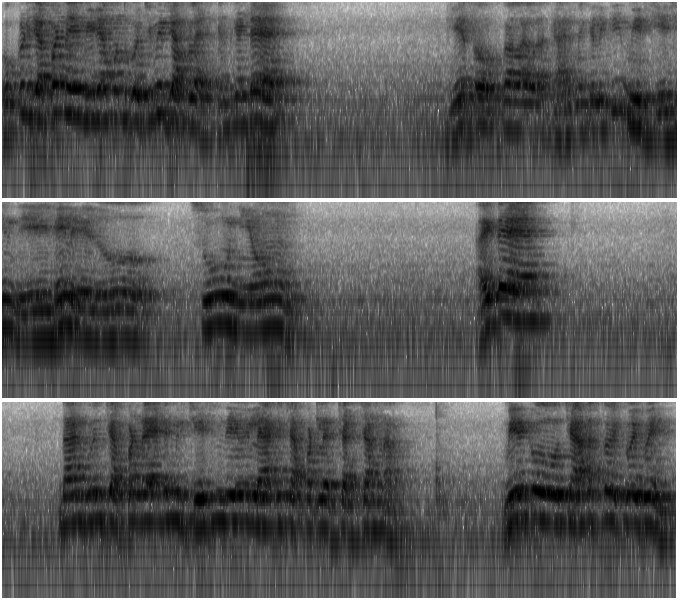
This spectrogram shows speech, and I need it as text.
ఒక్కటి చెప్పండి మీడియా ముందుకు వచ్చి మీరు చెప్పలేదు. ఎందుకంటే గీత కార్మికులకి మీరు చేసింది ఏమీ లేదు. శూన్యం. అయితే దాని గురించి చెప్పండి అంటే మీరు చేసింది ఏమీ లేక చెప్పట్లేదు చర్చ అన్నారు. మీకు చేతస్థం ఎక్కువైపోయింది.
